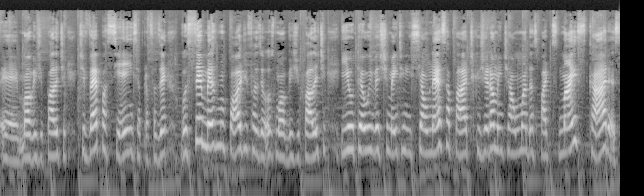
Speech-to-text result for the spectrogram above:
é, móveis de pallet, tiver paciência para fazer, você mesmo pode fazer os móveis de pallet e o teu investimento inicial nessa parte, que geralmente é uma das partes mais caras,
